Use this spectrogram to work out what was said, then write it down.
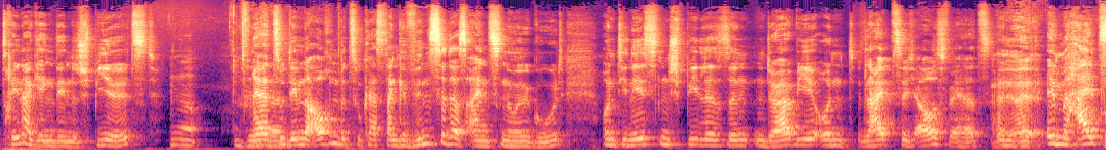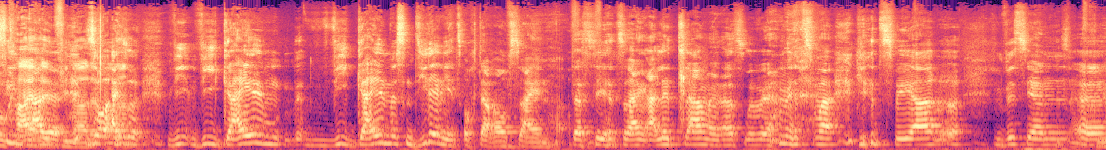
Trainer, gegen den du spielst. Ja. Äh, zu dem du auch einen Bezug hast, dann gewinnst du das 1-0 gut. Und die nächsten Spiele sind ein Derby und Leipzig auswärts. Äh, Im Halbfinale. Pokal-Halbfinale So, also wie, wie, geil, wie geil müssen die denn jetzt auch darauf sein, dass die jetzt sagen, alle klar, mein Astro, wir haben jetzt mal hier zwei Jahre ein bisschen. Äh,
